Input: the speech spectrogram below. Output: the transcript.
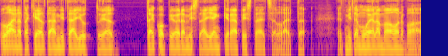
lainata keltään mitään juttuja tai kopioida mistään jenkkiräpistä, että, sellainen, että, että mitä mun elämä on, vaan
